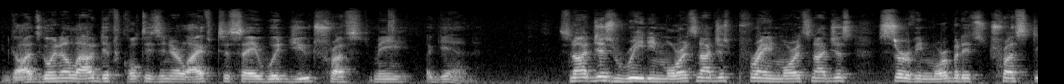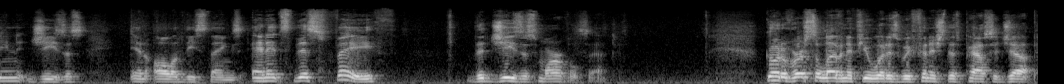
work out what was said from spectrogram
And God's going to allow difficulties in your life to say, Would you trust me again? It's not just reading more, it's not just praying more, it's not just serving more, but it's trusting Jesus in all of these things. And it's this faith that Jesus marvels at. Go to verse 11, if you would, as we finish this passage up.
